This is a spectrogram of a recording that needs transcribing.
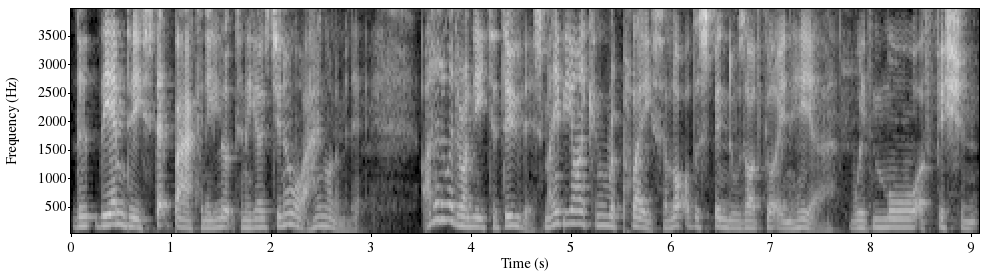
the the MD stepped back and he looked and he goes, "Do you know what? Hang on a minute." I don't know whether I need to do this. Maybe I can replace a lot of the spindles I've got in here with more efficient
